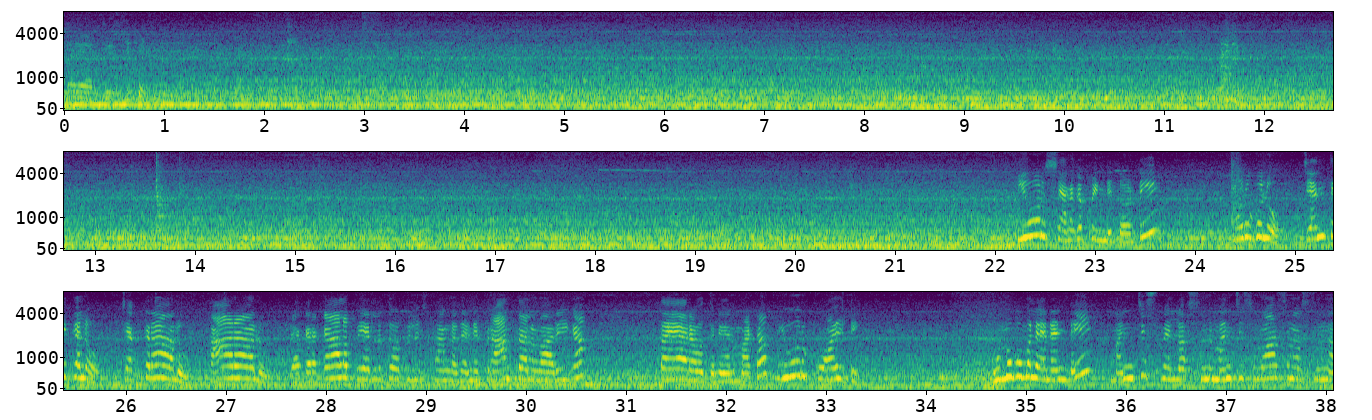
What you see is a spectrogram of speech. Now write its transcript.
తయారు చేసి పెట్టుకుంటాం ప్యూర్ తోటి మురుగులు జంతికలు చక్రాలు కారాలు రకరకాల పేర్లతో పిలుస్తాం కదండి. ప్రాంతాల వారీగా తయారవుతున్నాయి అనమాట ప్యూర్ క్వాలిటీ. గుమగుమలేనండి. మంచి స్మెల్ వస్తుంది మంచి సువాసన వస్తుంది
